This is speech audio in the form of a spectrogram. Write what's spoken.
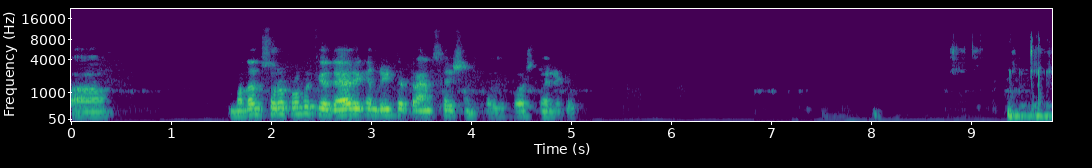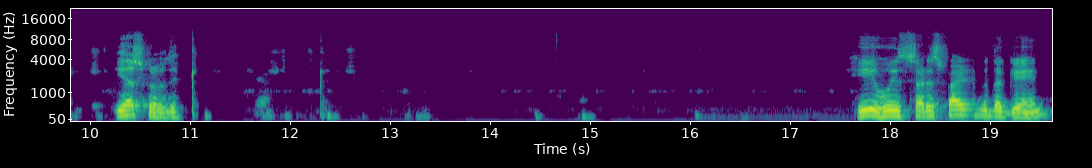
Uh, Madan Suraprabhu, if you're there, you can read the translation for verse 22. Yes, Prabhuji. He who is satisfied with the gain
